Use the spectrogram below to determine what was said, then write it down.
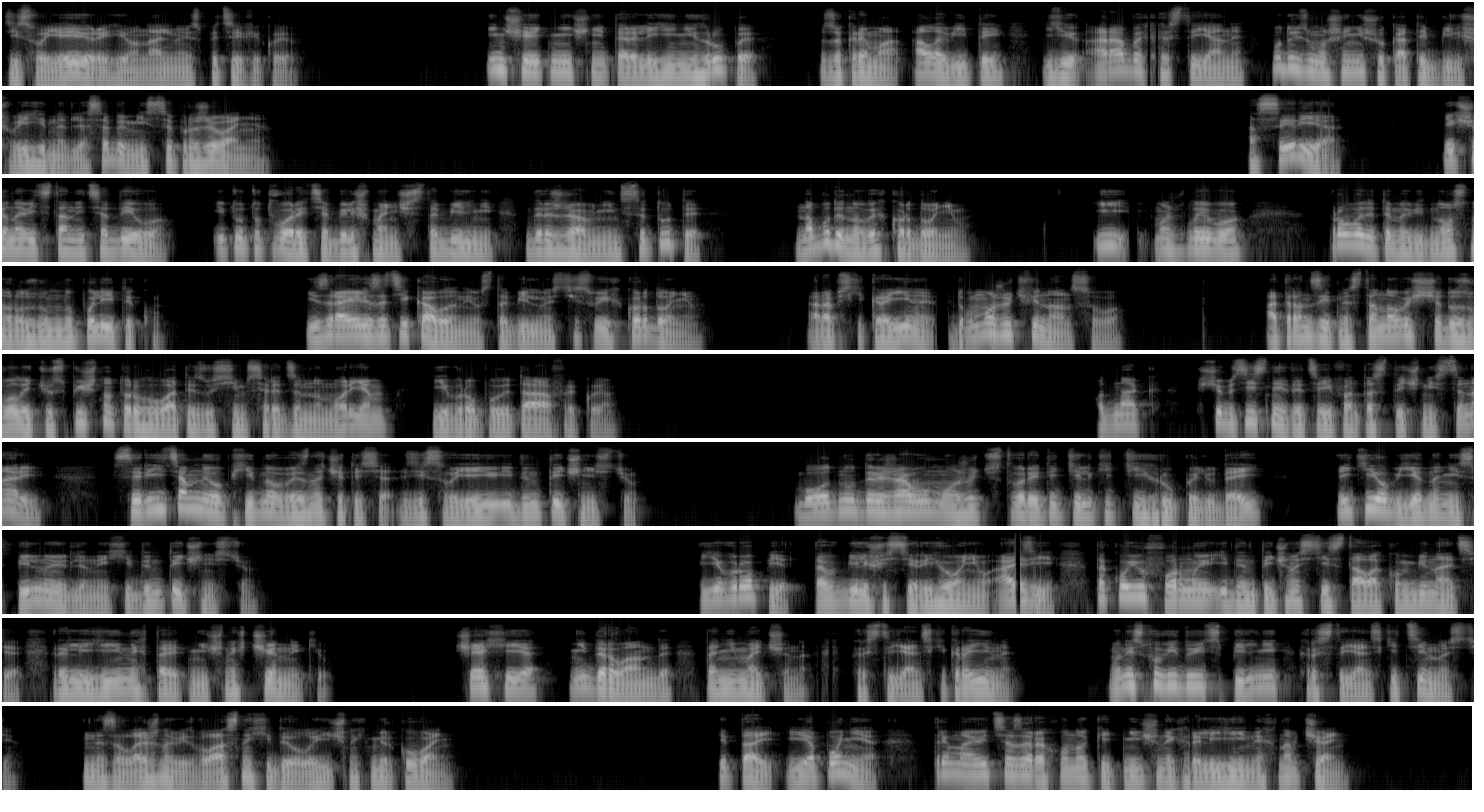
зі своєю регіональною специфікою. Інші етнічні та релігійні групи, зокрема алавіти й араби-християни, будуть змушені шукати більш вигідне для себе місце проживання. А Сирія, якщо навіть станеться диво, і тут утвориться більш-менш стабільні державні інститути, набуде нових кордонів і, можливо, проводитиме відносно розумну політику. Ізраїль зацікавлений у стабільності своїх кордонів. Арабські країни допоможуть фінансово, а транзитне становище дозволить успішно торгувати з усім Середземномор'ям, Європою та Африкою. Однак, щоб здійснити цей фантастичний сценарій, сирійцям необхідно визначитися зі своєю ідентичністю, бо одну державу можуть створити тільки ті групи людей, які об'єднані спільною для них ідентичністю. В Європі та в більшості регіонів Азії такою формою ідентичності стала комбінація релігійних та етнічних чинників. Чехія, Нідерланди та Німеччина християнські країни. Вони сповідують спільні християнські цінності, незалежно від власних ідеологічних міркувань. Китай і Японія тримаються за рахунок етнічних релігійних навчань,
